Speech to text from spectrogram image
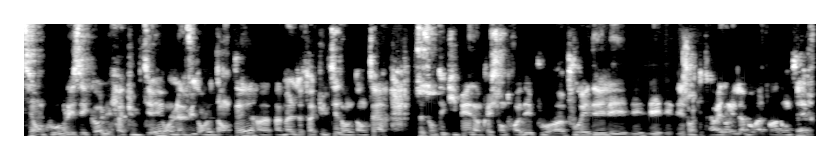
C'est en cours, les écoles, les facultés, on l'a vu dans le dentaire, euh, pas mal de facultés dans le dentaire se sont équipées d'impression 3D pour pour aider les, les, les gens qui travaillent dans les laboratoires dentaires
